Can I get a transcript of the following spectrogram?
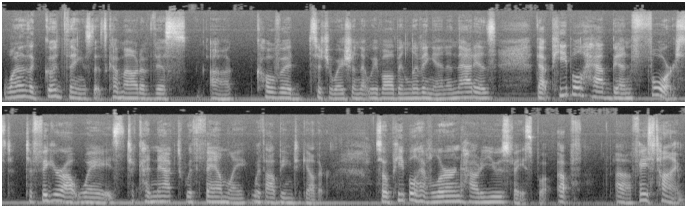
one of the good things that's come out of this uh, COVID situation that we've all been living in, and that is that people have been forced to figure out ways to connect with family without being together. So people have learned how to use Facebook, uh, uh, FaceTime,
